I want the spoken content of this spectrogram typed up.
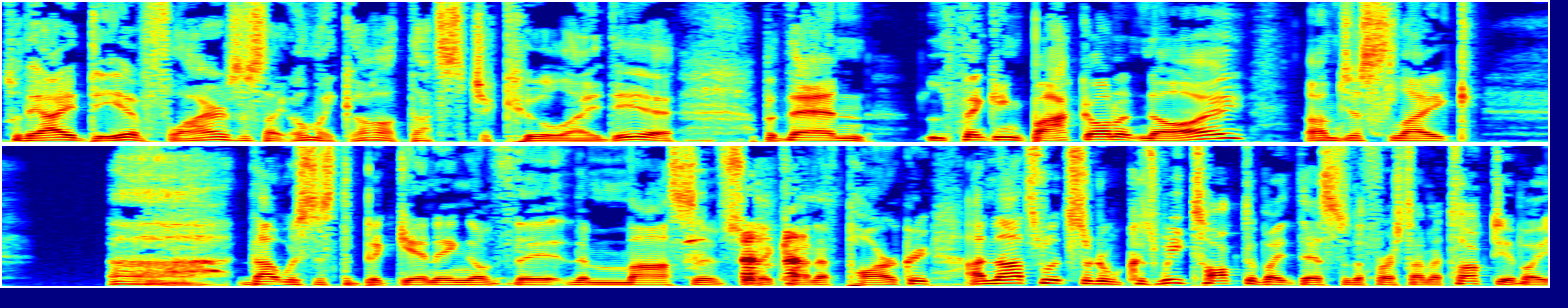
So the idea of flyers is like, oh my god, that's such a cool idea. But then thinking back on it now, I'm just like, ah, that was just the beginning of the the massive sort of kind of power creep, and that's what sort of because we talked about this for the first time I talked to you about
